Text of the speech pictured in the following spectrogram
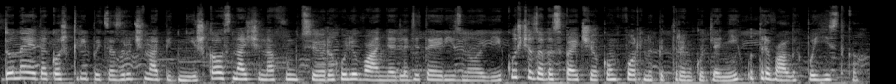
До неї також кріпиться зручна підніжка, оснащена функцією регулювання для дітей різного віку, що забезпечує комфортну підтримку для ніг у тривалих поїздках.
